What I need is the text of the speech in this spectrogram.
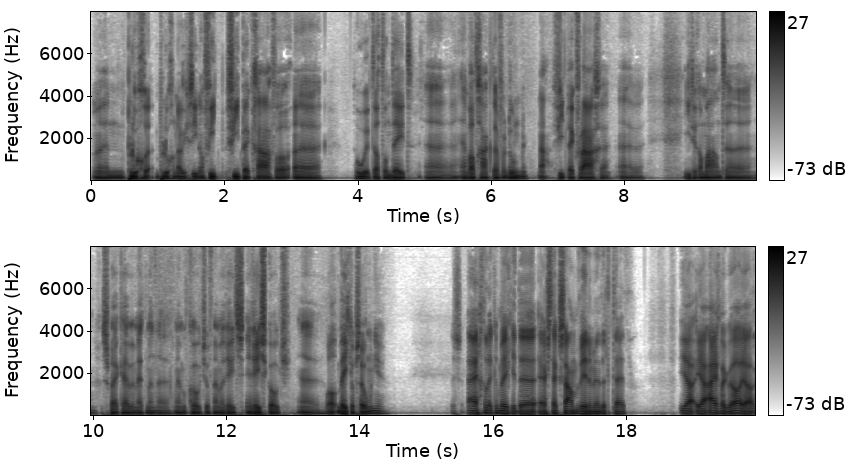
een ploeg, ploeggenootjes die dan feed- feedback gaven. Hoe ik dat dan deed eh, en wat ga ik daarvoor doen. Nou, feedback vragen. eh, iedere maand eh, een gesprek hebben met mijn, eh, met mijn coach of met mijn race, racecoach. Eh, wel een beetje op zo'n manier. Dus eigenlijk een beetje de eerste examen winnen mentaliteit. Ja, ja eigenlijk wel, ja.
